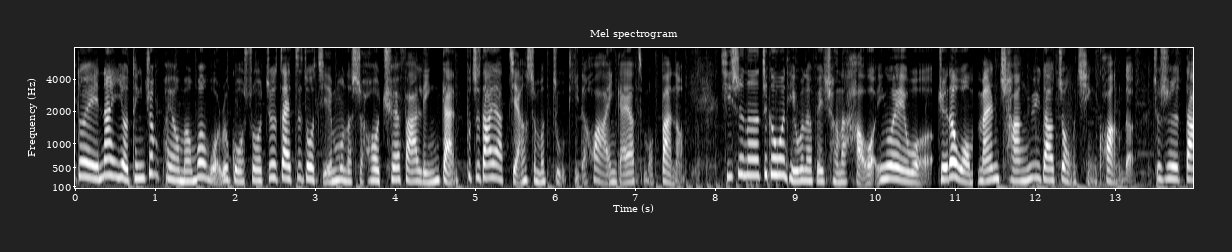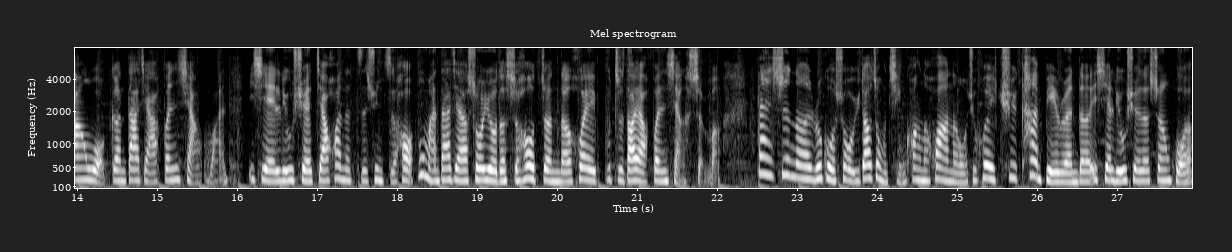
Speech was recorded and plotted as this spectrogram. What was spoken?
对，那也有听众朋友们问我，如果说就是在制作节目的时候缺乏灵感，不知道要讲什么主题的话，应该要怎么办呢？其实呢，这个问题问得非常的好哦，因为我觉得我蛮常遇到这种情况况的，就是当我跟大家分享完一些留学交换的资讯之后，不瞒大家说，有的时候真的会不知道要分享什么。但是呢，如果说我遇到这种情况的话呢，我就会去看别人的一些留学的生活，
